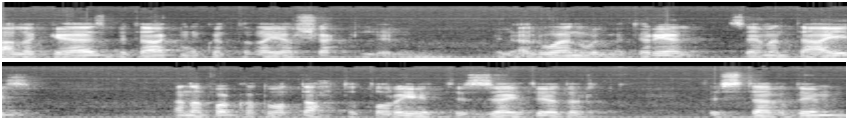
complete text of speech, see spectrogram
على الجهاز بتاعك ممكن تغير شكل الألوان وال material زي ما أنت عايز. أنا فقط وضحت طريقة إزاي تقدر تستخدم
